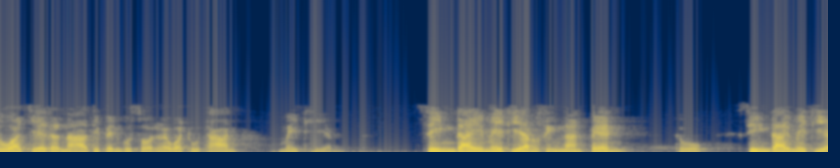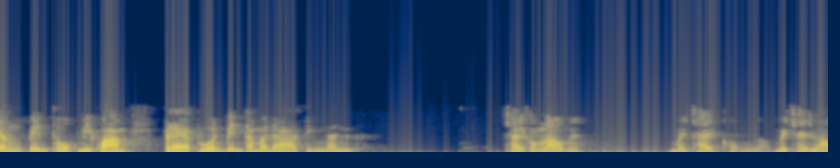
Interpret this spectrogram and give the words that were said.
ตัวเจตนาที่เป็นกุศลและวัตถุทานไม่เที่ยง สิ่งใดไม่เที่ยงสิ่งนั้นเป็นทุกสิ่งใดไม่เที่ยงเป็นทุกมีความแปรปรวนเป็นธรรมดาสิ่งนั้น ใช่ของเราไหมไม่ใช่ของเรา ไม่ใช่เรา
